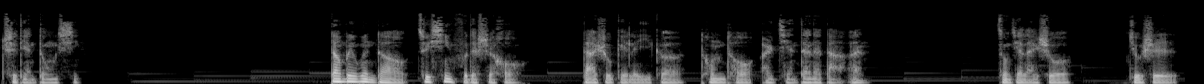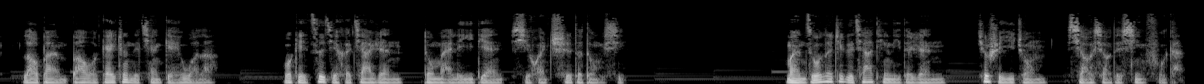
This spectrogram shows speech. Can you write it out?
吃点东西。当被问到最幸福的时候，大叔给了一个通透而简单的答案。总结来说，就是老板把我该挣的钱给我了，我给自己和家人都买了一点喜欢吃的东西，满足了这个家庭里的人，就是一种小小的幸福感。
